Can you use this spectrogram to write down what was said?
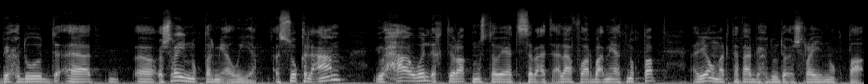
بحدود 20 آه، نقطة المئوية. السوق العام يحاول اختراق مستويات 7400 نقطة. اليوم ارتفع بحدود 20 نقطة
